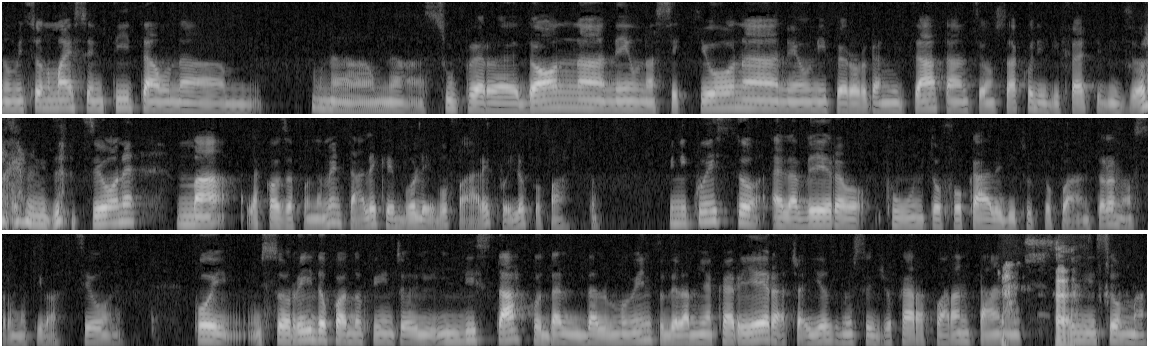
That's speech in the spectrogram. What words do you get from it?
non mi sono mai sentita una, una, una super donna, né una secchiona, né un'iperorganizzata, anzi ho un sacco di difetti di disorganizzazione, ma la cosa fondamentale è che volevo fare quello che ho fatto. Quindi questo è il vero punto focale di tutto quanto, la nostra motivazione. Poi sorrido quando ho finito il distacco dal, dal momento della mia carriera, cioè io ho smesso di giocare a 40 anni, quindi insomma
